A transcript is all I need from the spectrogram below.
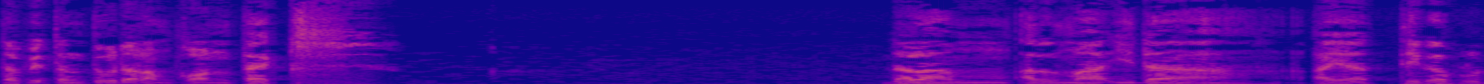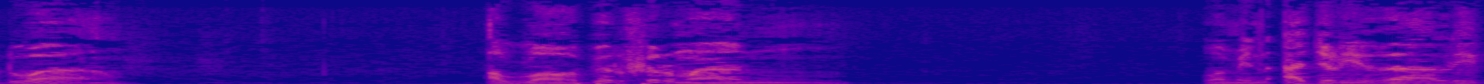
tapi tentu dalam konteks dalam Al-Maidah ayat 32 Allah berfirman Wa min ajli dhalik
